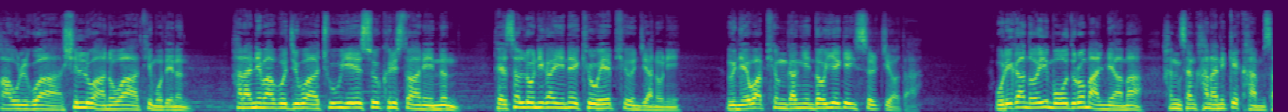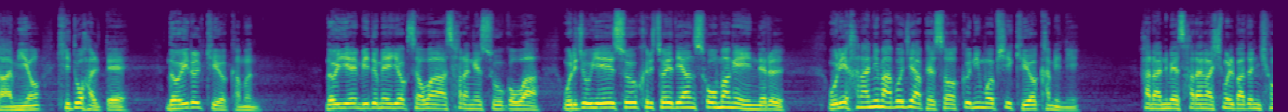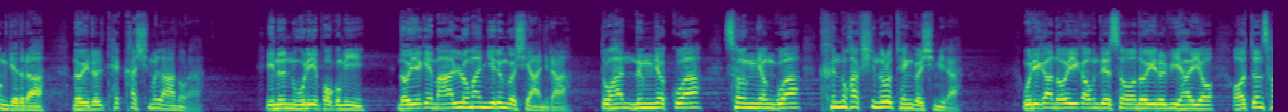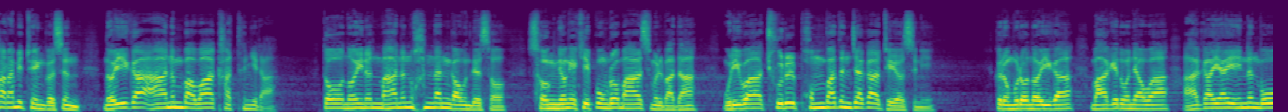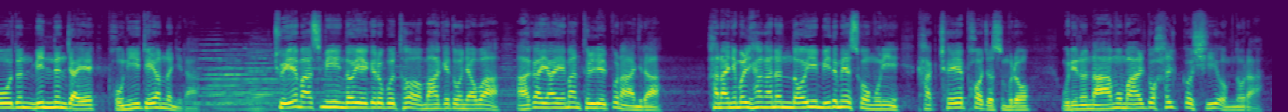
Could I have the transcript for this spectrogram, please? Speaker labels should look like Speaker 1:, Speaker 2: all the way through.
Speaker 1: 바울과 실루아노와 디모데는 하나님 아버지와 주 예수 그리스도 안에 있는 데살로니가인의 교회에 편지하노니 은혜와 평강이 너희에게 있을지어다. 우리가 너희 모두로 말미암아 항상 하나님께 감사하며 기도할 때 너희를 기억함은 너희의 믿음의 역사와 사랑의 수고와 우리 주 예수 그리스도에 대한 소망의 인내를 우리 하나님 아버지 앞에서 끊임없이 기억함이니 하나님의 사랑하심을 받은 형제들아 너희를 택하심을 아노라. 이는 우리 복음이 너희에게 말로만 이른 것이 아니라 또한 능력과 성령과 큰 확신으로 된 것임이라. 우리가 너희 가운데서 너희를 위하여 어떤 사람이 된 것은 너희가 아는 바와 같으니라. 또 너희는 많은 환난 가운데서 성령의 기쁨으로 말씀을 받아 우리와 주를 본받은 자가 되었으니 그러므로 너희가 마게도냐와 아가야에 있는 모든 믿는 자의 본이 되었느니라. 주의 말씀이 너희에게로부터 마게도냐와 아가야에만 들릴 뿐 아니라 하나님을 향하는 너희 믿음의 소문이 각처에 퍼졌으므로 우리는 아무 말도 할 것이 없노라.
